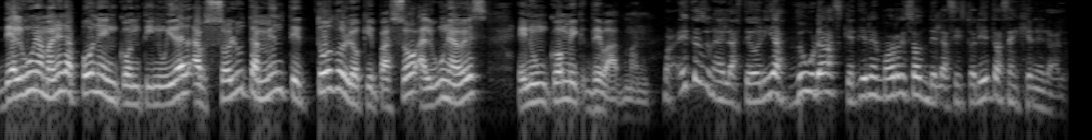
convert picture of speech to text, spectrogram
de alguna manera pone en continuidad absolutamente todo lo que pasó alguna vez en un cómic de Batman. Bueno, esta es una de las teorías duras que tiene Morrison de las historietas en general.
